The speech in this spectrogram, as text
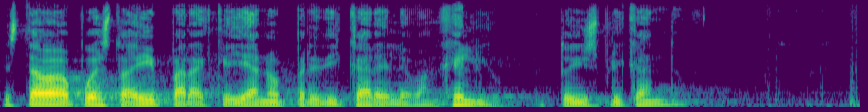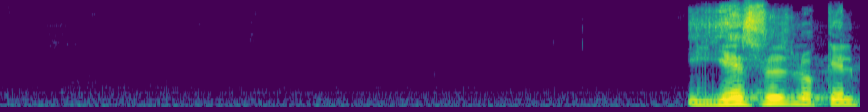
estaba puesto ahí para que ya no predicara el Evangelio. ¿Estoy explicando? Y eso es lo que él,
